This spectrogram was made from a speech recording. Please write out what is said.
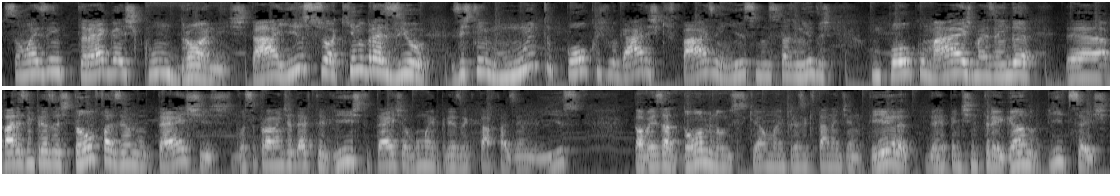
são as entregas com drones, tá? Isso aqui no Brasil, existem muito poucos lugares que fazem isso. Nos Estados Unidos, um pouco mais, mas ainda é, várias empresas estão fazendo testes, você provavelmente já deve ter visto teste de alguma empresa que está fazendo isso. Talvez a Domino's, que é uma empresa que está na dianteira, de repente entregando pizzas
